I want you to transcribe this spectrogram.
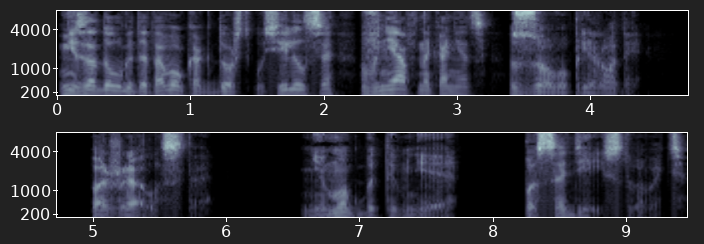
Незадолго до того, как дождь усилился, вняв, наконец, зову природы. «Пожалуйста, не мог бы ты мне посодействовать?»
